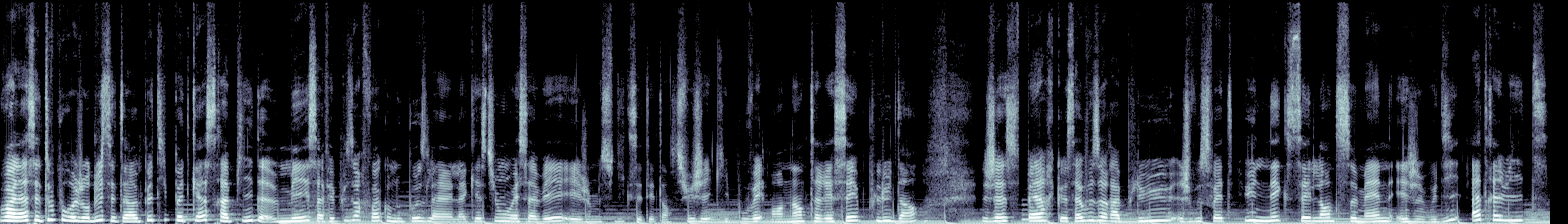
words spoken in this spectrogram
Voilà, c'est tout pour aujourd'hui. C'était un petit podcast rapide, mais ça fait plusieurs fois qu'on nous pose la, question au SAV et je me suis dit que c'était un sujet qui pouvait en intéresser plus d'un. J'espère que ça vous aura plu. Je vous souhaite une excellente semaine et je vous dis à très vite.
